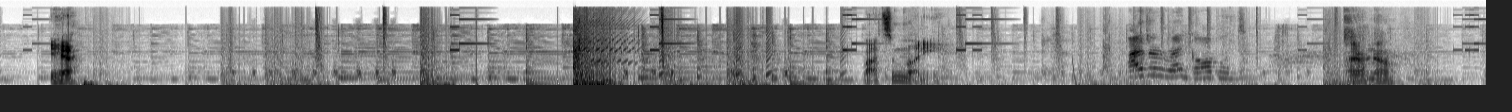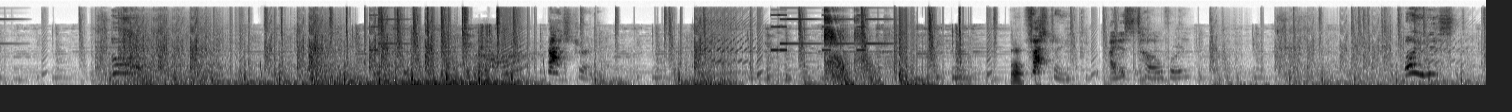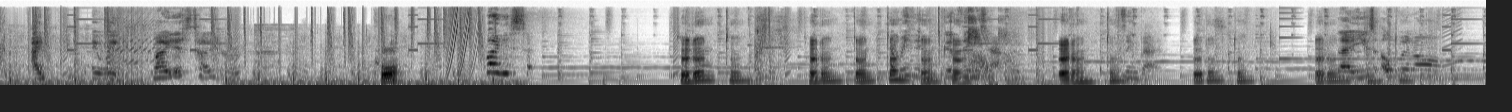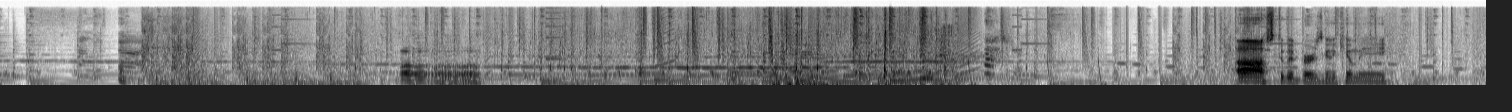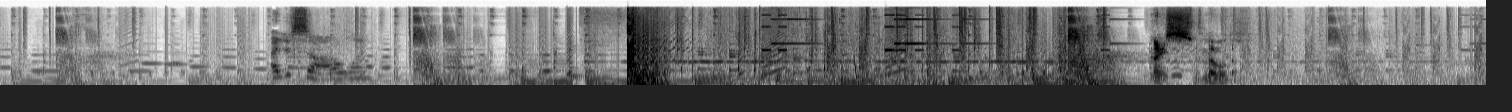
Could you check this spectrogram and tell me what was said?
Yeah. Lots of money. Why are there red goblins? I don't know. Fast strike. Whoa. Fast strike. I just teleported. Midas. I. Hey, wait. Midas touch her. Cool. Midas touch. Dun dun dun dun dun dun dun dun dun dun dun dun dun dun That use open all. And with that. Whoa, whoa, whoa, Oh, stupid bird is gonna kill me. I just saw one. Nice, leveled up.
